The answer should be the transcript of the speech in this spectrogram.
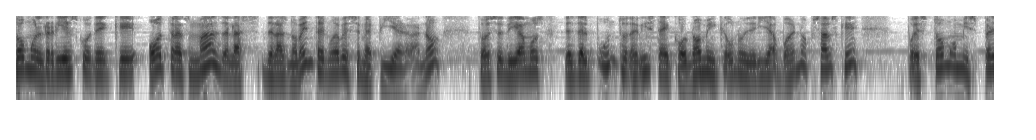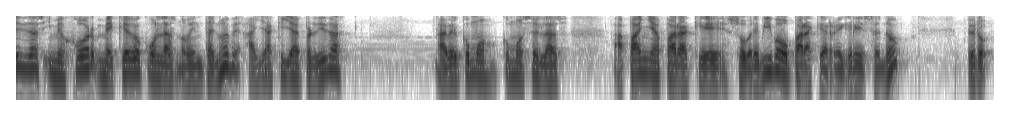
tomo el riesgo de que otras más de las, de las 99 se me pierdan, ¿no? Entonces, digamos, desde el punto de vista económico, uno diría, bueno, pues sabes qué, pues tomo mis pérdidas y mejor me quedo con las 99, allá aquella perdida, a ver cómo, cómo se las apaña para que sobreviva o para que regrese, ¿no? Pero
